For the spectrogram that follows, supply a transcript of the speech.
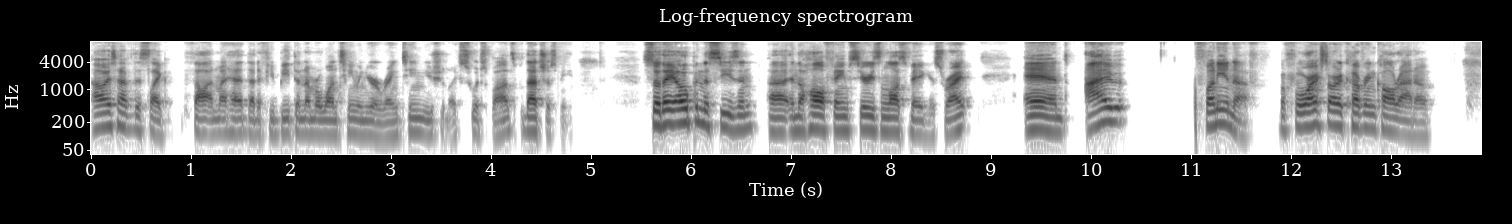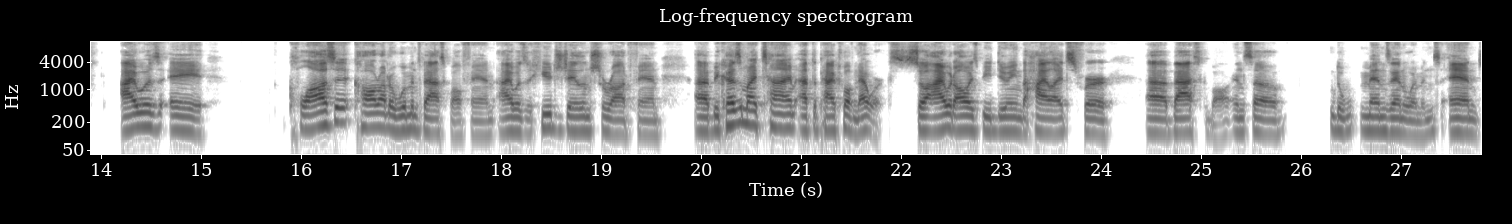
I always have this like thought in my head that if you beat the number 1 team and you're a ranked team, you should like switch spots, but that's just me. So they opened the season uh, in the Hall of Fame series in Las Vegas, right? And I, funny enough, before I started covering Colorado, I was a closet Colorado women's basketball fan. I was a huge Jaylyn Sherrod fan uh, because of my time at the Pac 12 networks. So I would always be doing the highlights for uh, basketball. And so the men's and women's. And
